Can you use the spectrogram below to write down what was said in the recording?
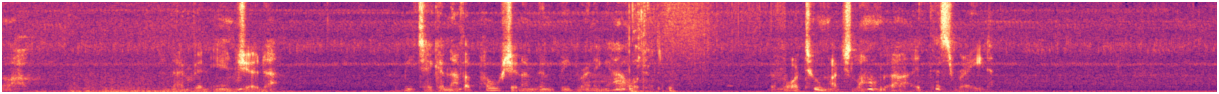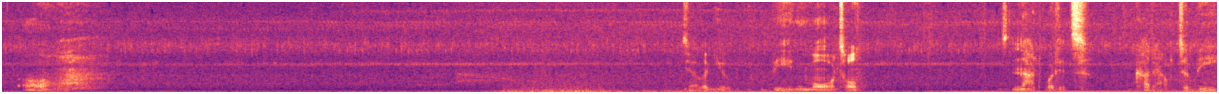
Oh, and I've been injured. Let me take another potion. I'm going to be running out before too much longer at this rate. It's not what it's cut out to be.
